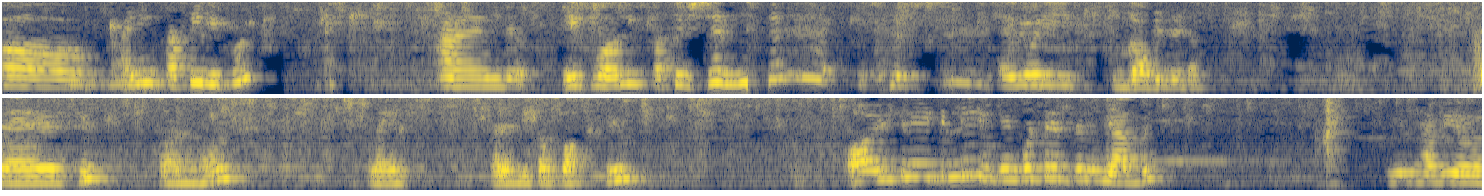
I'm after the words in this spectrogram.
uh, I think, 30 people. And it wasn't sufficient. Everybody gobbled it up. That's it. One more. Nice. I'll make a box in. Alternatively, you can put it in the oven. You'll have your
